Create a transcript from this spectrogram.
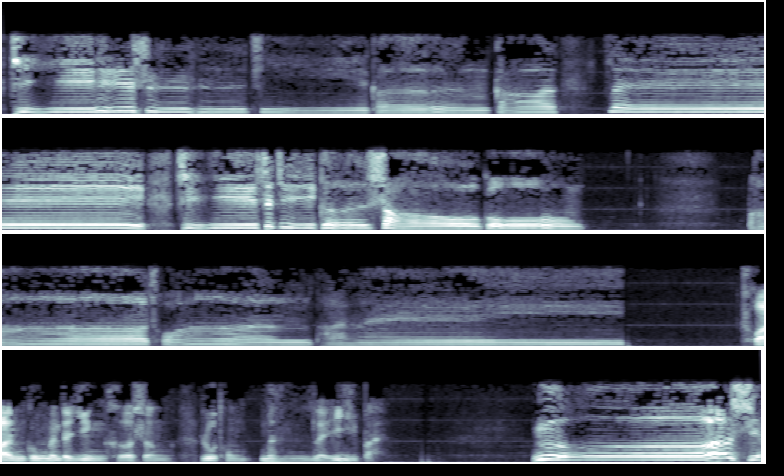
几十几根杆嘞？几十几个艄公把船盘嘞？船工们的应和声如同闷雷一般。我晓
